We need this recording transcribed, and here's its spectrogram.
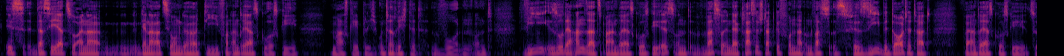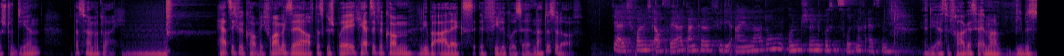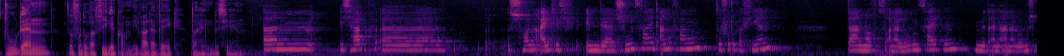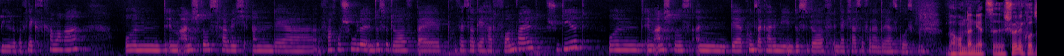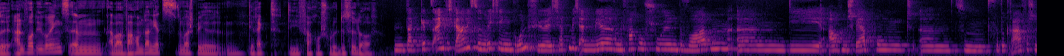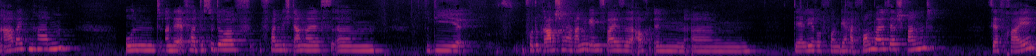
ist, dass sie ja zu einer Generation gehört, die von Andreas Gurski maßgeblich unterrichtet wurden. Und wie so der Ansatz bei Andreas Gurski ist und was so in der Klasse stattgefunden hat und was es für sie bedeutet hat, bei Andreas Gurski zu studieren, das hören wir gleich. Herzlich willkommen. Ich freue mich sehr auf das Gespräch. Herzlich willkommen, lieber Alex. Viele Grüße nach Düsseldorf. Ja, ich freue mich auch sehr. Danke für die Einladung und schöne Grüße zurück nach Essen. Ja, die erste Frage ist ja immer, wie bist du denn zur Fotografie gekommen? Wie war der Weg dahin bis hierhin? Ähm, ich habe äh, schon eigentlich in der Schulzeit angefangen zu fotografieren. Dann noch zu analogen Zeiten mit einer analogen Spiegelreflexkamera. Und im Anschluss habe ich an der Fachhochschule in Düsseldorf bei Professor Gerhard Vormwald studiert und im Anschluss an der Kunstakademie in Düsseldorf in der Klasse von Andreas Gurski. Warum dann jetzt, äh, schöne kurze Antwort übrigens, ähm, aber warum dann jetzt zum Beispiel direkt die Fachhochschule Düsseldorf? Da gibt es eigentlich gar nicht so einen richtigen Grund für. Ich habe mich an mehreren Fachhochschulen beworben, ähm, die auch einen Schwerpunkt ähm, zum fotografischen Arbeiten haben. Und an der FH Düsseldorf fand ich damals ähm, so die fotografische Herangehensweise auch in ähm, der Lehre von Gerhard Vormwald sehr spannend, sehr frei.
